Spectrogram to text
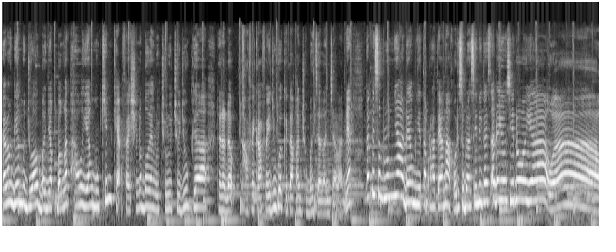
emang dia menjual banyak banget hal yang mungkin kayak fashionable yang lucu-lucu juga dan ada cafe-cafe juga kita akan coba jalan-jalan ya. Tapi sebelumnya ada yang menyita perhatian aku di sebelah sini guys ada Yoshinoya. Wow.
